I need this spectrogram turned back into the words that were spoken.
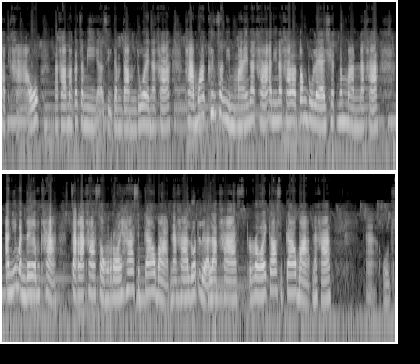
ขัดขาวนะคะ มันก็จะมีสีดำๆด้วยนะคะ ถามว่าขึ้นสนิมไหมนะคะ อันนี้นะคะเราต้องดูแลเช็ดน้ำมันนะคะ อันนี้เหมือนเดิมค่ะ จากราคา 259 บาทนะคะ ลดเหลือราคา 199 บาทนะคะอะโอเค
